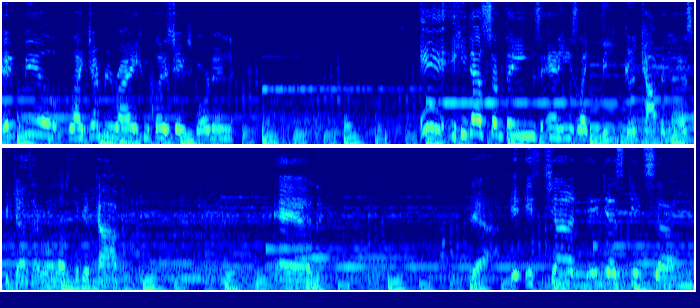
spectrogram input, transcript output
it feel like Jeffrey Wright, who plays James Gordon, it, he does some things and he's like the good cop in this because everyone loves the good cop and yeah, it, it's just it just gets um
